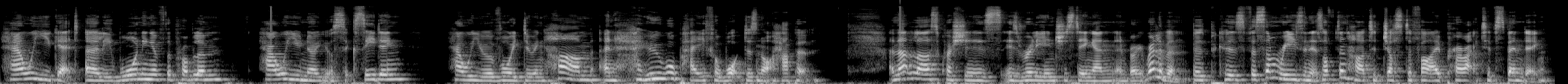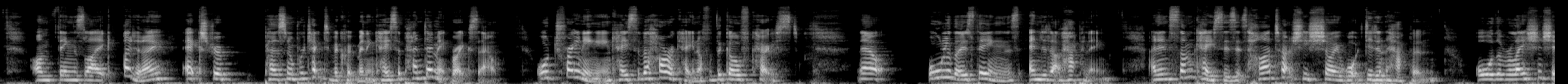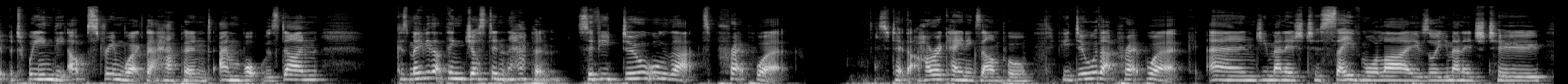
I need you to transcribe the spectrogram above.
How will you get early warning of the problem? How will you know you're succeeding? How will you avoid doing harm? And who will pay for what does not happen? And that last question is, is really interesting and, and very relevant, but because for some reason it's often hard to justify proactive spending on things like, I don't know, extra personal protective equipment in case a pandemic breaks out, or training in case of a hurricane off of the Gulf Coast. Now, all of those things ended up happening. And in some cases, it's hard to actually show what didn't happen or the relationship between the upstream work that happened and what was done, because maybe that thing just didn't happen. So if you do all that prep work, so take that hurricane example, if you do all that prep work and you manage to save more lives or you manage to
